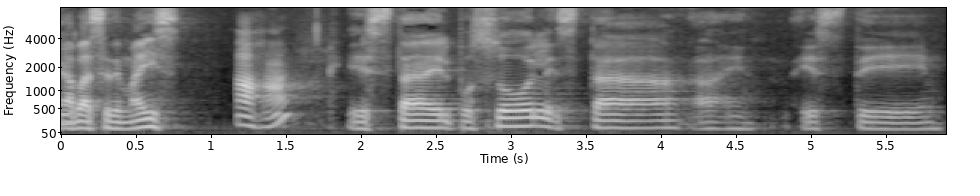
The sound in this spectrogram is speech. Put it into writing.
a base de maíz. Ajá. Está el pozol, está este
